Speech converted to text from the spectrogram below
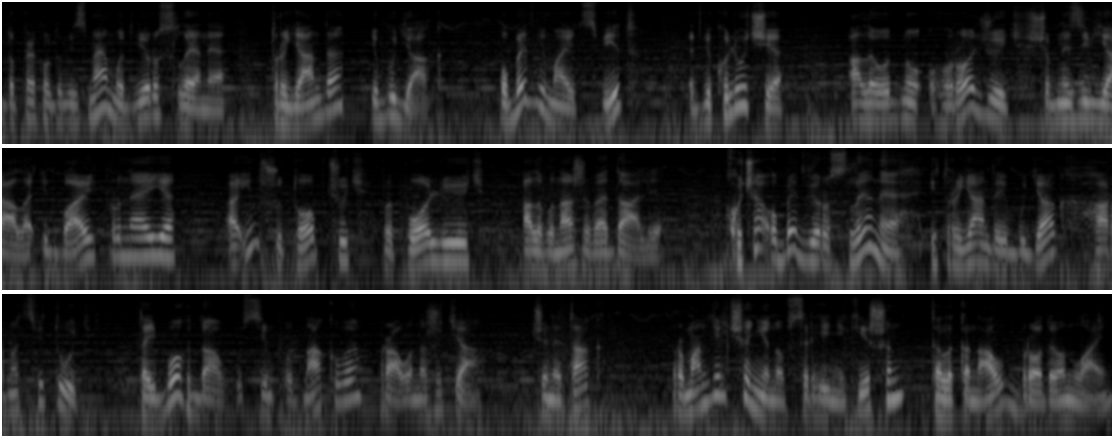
До прикладу, візьмемо дві рослини троянда і будяк. Обидві мають цвіт, дві колючі, але одну огороджують, щоб не зів'яла, і дбають про неї, а іншу топчуть, виполюють, але вона живе далі. Хоча обидві рослини, і троянда, і будяк гарно цвітуть, та й Бог дав усім однакове право на життя. Чи не так? Роман Єльчанінов, Сергій Нікішин, телеканал Броди Онлайн.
